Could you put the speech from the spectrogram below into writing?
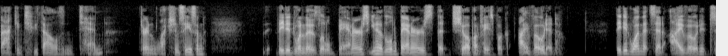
back in 2010 during election season, they did one of those little banners, you know, the little banners that show up on Facebook. I voted. They did one that said I voted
